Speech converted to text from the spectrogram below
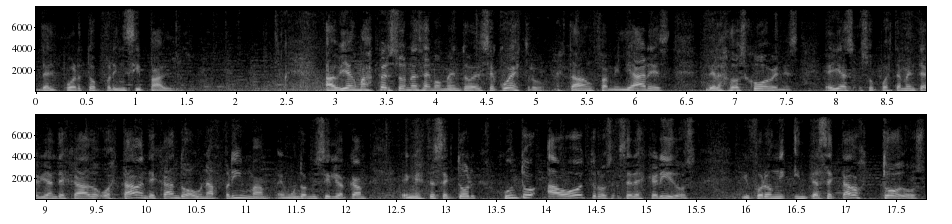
del puerto principal. Habían más personas al momento del secuestro, estaban familiares de las dos jóvenes. Ellas supuestamente habían dejado o estaban dejando a una prima en un domicilio acá, en este sector, junto a otros seres queridos. Y fueron interceptados todos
